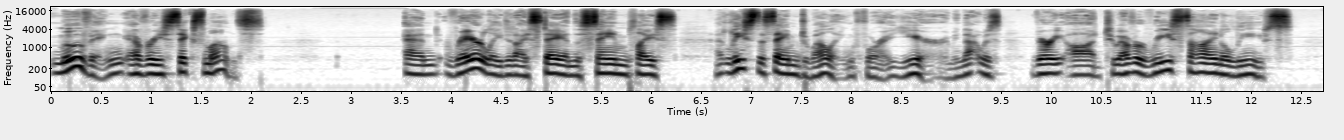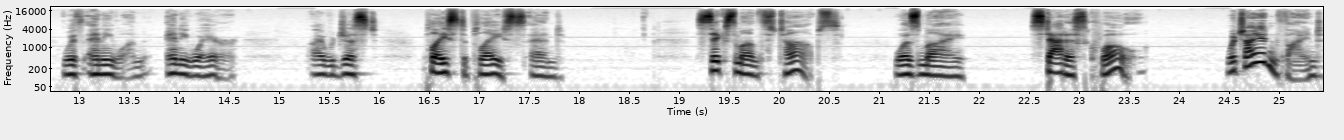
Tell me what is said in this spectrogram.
moving every six months. And rarely did I stay in the same place, at least the same dwelling, for a year. I mean, that was very odd to ever re sign a lease with anyone, anywhere. I would just place to place, and six months tops was my status quo, which I didn't find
